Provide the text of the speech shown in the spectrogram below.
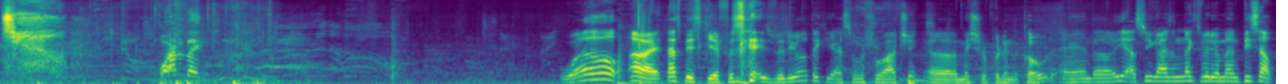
Chill. Why did I... Well, alright, that's basically it for today's video. Thank you guys so much for watching. Uh, make sure to put in the code. And uh, yeah, I'll see you guys in the next video, man. Peace out.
